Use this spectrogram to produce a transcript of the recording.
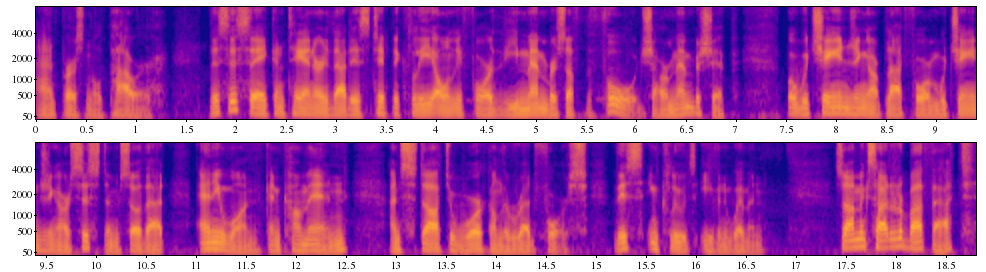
and personal power. This is a container that is typically only for the members of the Forge, our membership. But we're changing our platform, we're changing our system so that anyone can come in and start to work on the Red Force. This includes even women. So I'm excited about that.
